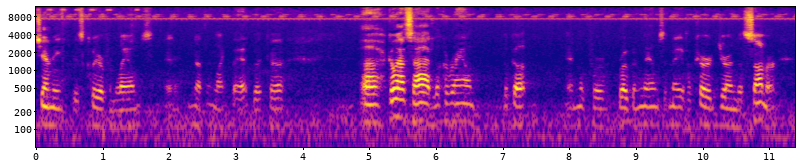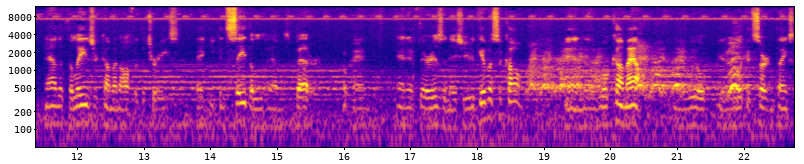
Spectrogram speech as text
chimney is clear from limbs and nothing like that. But uh, uh, go outside, look around, look up, and look for broken limbs that may have occurred during the summer. Now that the leaves are coming off of the trees, that you can see the limbs better. And, and if there is an issue, give us a call, and uh, we'll come out and we'll you know look at certain things.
